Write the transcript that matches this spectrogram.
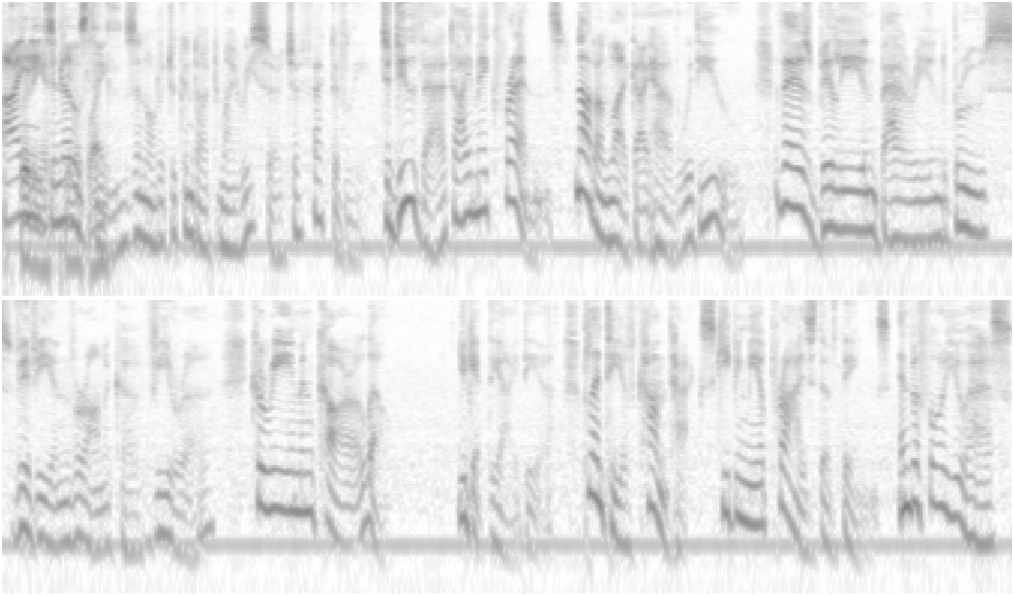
I need to know things in order to conduct my research effectively. To do that, I make friends, not unlike I have with you. There's Billy and Barry and Bruce, Vivian, Veronica, Vera, Kareem and Carl. Well, you get the idea. Plenty of contacts keeping me apprised of things. And before you ask,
